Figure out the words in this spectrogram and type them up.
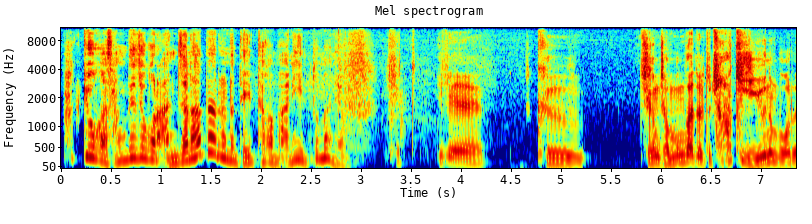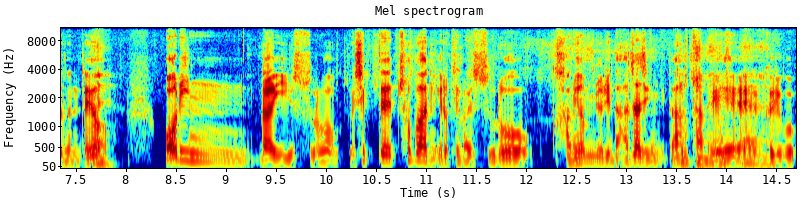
학교가 상대적으로 안전하다라는 데이터가 많이 있더만요. 이게, 이게 그 지금 전문가들도 정확히 이유는 모르는데요. 네. 어린 나이일수록 그 10대 초반 이렇게 갈수록 감염률이 낮아집니다. 그렇다며요. 예. 네. 그리고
